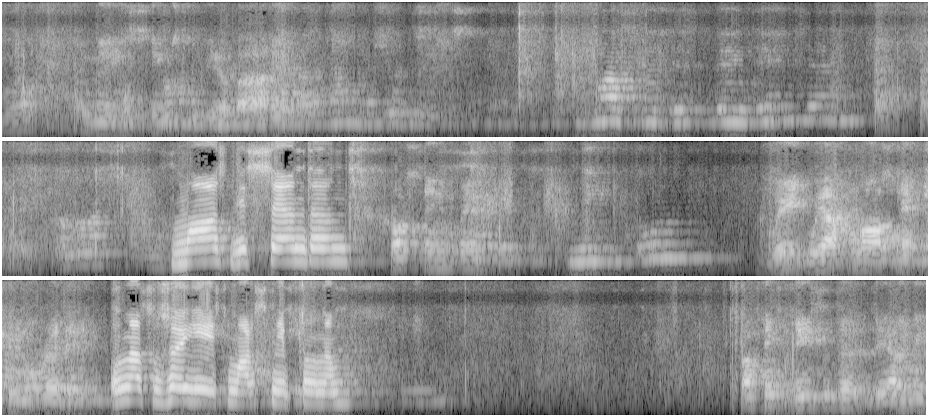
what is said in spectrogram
Well, to me, seems to be about it. А Mars descendant. Crossing with, we, we have Mars Neptune already. У нас уже есть Марс с Нептуном. I think these are the, the only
